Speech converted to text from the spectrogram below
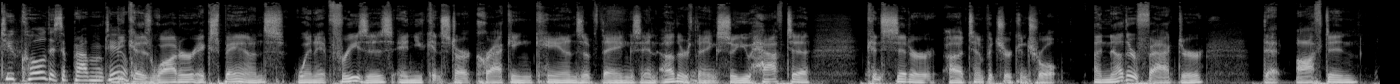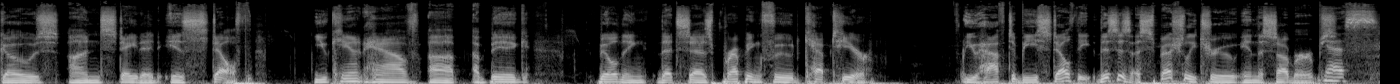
too cold is a problem too. Because water expands when it freezes, and you can start cracking cans of things and other things. So you have to consider uh, temperature control. Another factor that often goes unstated is stealth. You can't have uh, a big building that says prepping food kept here you have to be stealthy. This is especially true in the suburbs. Yes.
